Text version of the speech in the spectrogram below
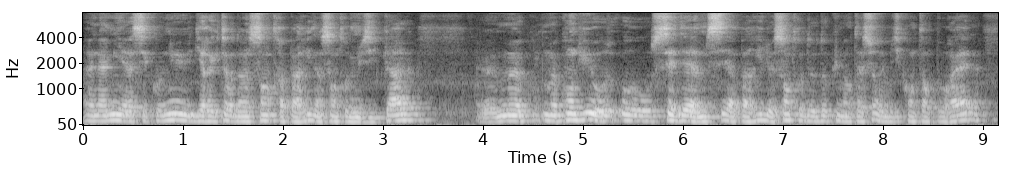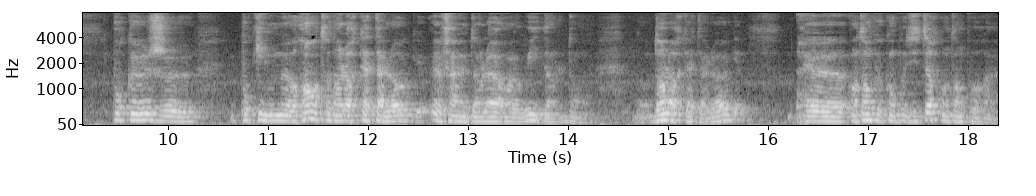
un ami assez connu, directeur d'un centre à Paris, d'un centre musical, euh, me, conduit au, CDMC à Paris, le Centre de documentation de musique contemporaine, pour que qu'ils me rentrent dans leur catalogue, euh, enfin euh, oui, dans leur catalogue, euh, en tant que compositeur contemporain.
